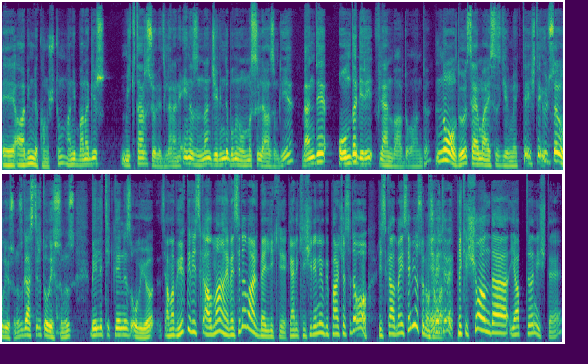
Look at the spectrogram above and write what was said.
e, abimle konuştum. Hani bana bir miktar söylediler. Hani en azından cebinde bunun olması lazım diye. Bende onda biri falan vardı o anda. Ne oldu sermayesiz girmekte? İşte ülser oluyorsunuz, gastrit oluyorsunuz, belli tikleriniz oluyor. Ama büyük bir risk alma hevesi de var belli ki. Yani kişiliğinin bir parçası da o. Risk almayı seviyorsun o Evet, zaman. evet. Peki şu anda yaptığın işte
